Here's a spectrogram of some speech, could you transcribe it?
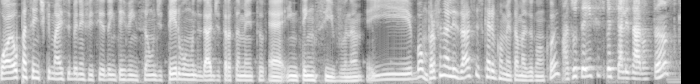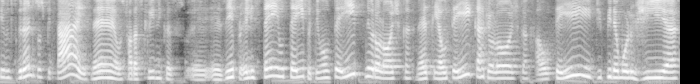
qual é o paciente que mais se beneficia da intervenção de ter uma unidade de tratamento é, intensivo, né? E, bom, pra finalizar, vocês querem comentar mais alguma coisa? As UTIs se especializaram tanto que os grandes hospitais, né, o Hospital das Clínicas, eh, exemplo, eles têm UTI, tem uma UTI neurológica, né, tem a UTI cardiológica, a UTI de pneumologia,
